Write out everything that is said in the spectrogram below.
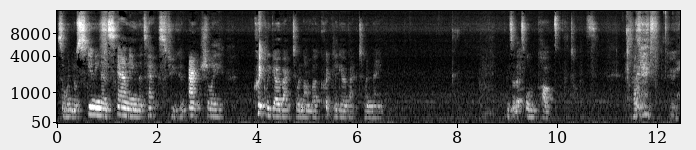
So when you're skimming and scanning the text, you can actually quickly go back to a number, quickly go back to a name. And so that's all part of the topics. Okay. Okay.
